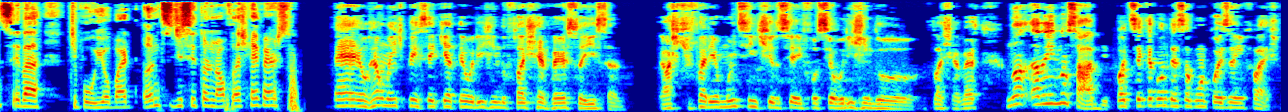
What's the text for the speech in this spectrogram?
Sei lá, tipo, o Eobard antes de se tornar o Flash Reverso. É, eu realmente pensei que ia ter a origem do Flash Reverso aí, sabe? Eu acho que faria muito sentido se aí fosse a origem do Flash Reverso. Não, a gente não sabe. Pode ser que aconteça alguma coisa aí em Flash.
